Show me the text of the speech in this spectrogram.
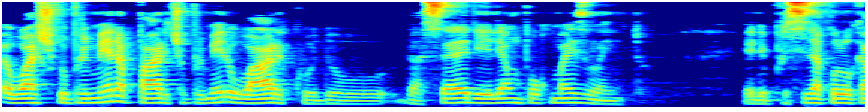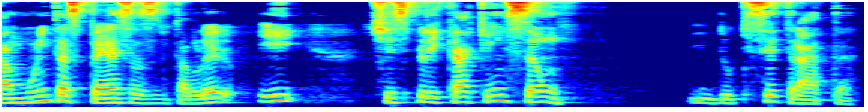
eu acho que a primeira parte, o primeiro arco do, da série, ele é um pouco mais lento. Ele precisa colocar muitas peças no tabuleiro e te explicar quem são, do que se trata,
